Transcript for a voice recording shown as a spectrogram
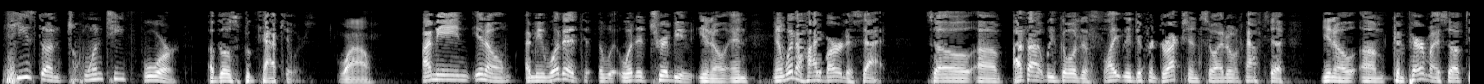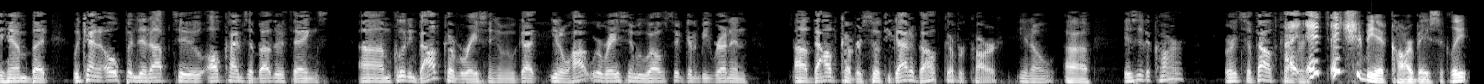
He's done 24 of those spectaculars. Wow. I mean, you know, I mean, what a what a tribute, you know, and and what a high bar to set. So um, I thought we'd go in a slightly different direction, so I don't have to, you know, um, compare myself to him. But we kind of opened it up to all kinds of other things, um, including valve cover racing. And we've got, you know, hot wheel racing. We're also going to be running uh, valve covers. So if you got a valve cover car, you know, uh, is it a car or it's a valve cover? I, it it should be a car basically.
